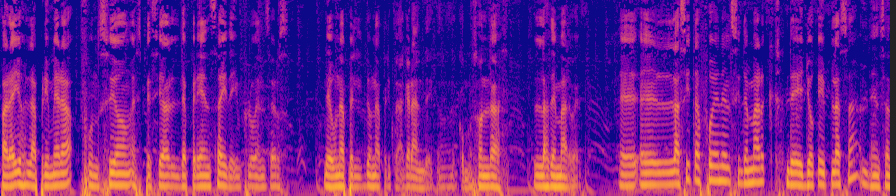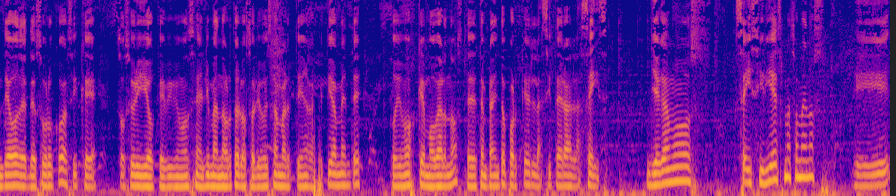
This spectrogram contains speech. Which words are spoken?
para ellos la primera función especial de prensa y de influencers de una peli- de una película grande como son las las de Marvel. Eh, la cita fue en el Cinemark de Jockey Plaza en Santiago de, de Surco, así que Sosuri y yo que vivimos en Lima Norte, Los Olivos y San Martín respectivamente, tuvimos que movernos desde tempranito porque la cita era a las 6. Llegamos 6 y 10 más o menos y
